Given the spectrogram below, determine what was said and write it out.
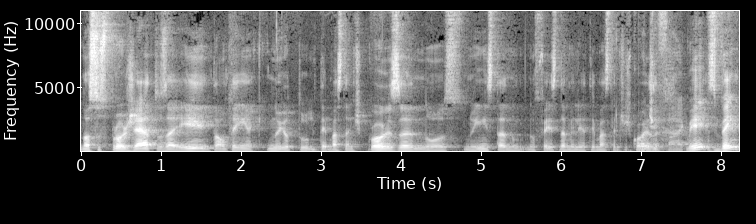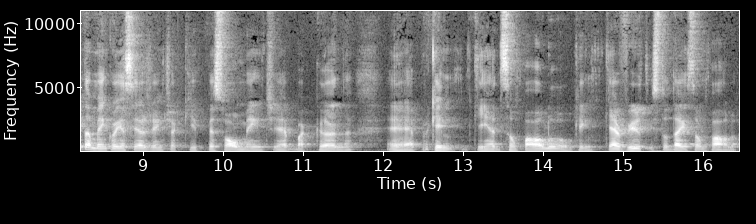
nossos projetos aí, então tem aqui no YouTube tem bastante coisa, nos, no Insta, no, no Face da Melia tem bastante coisa. Mas vem também conhecer a gente aqui pessoalmente, é bacana. É, para quem, quem é de São Paulo ou quem quer vir estudar em São Paulo.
